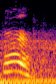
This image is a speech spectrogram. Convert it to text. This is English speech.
går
